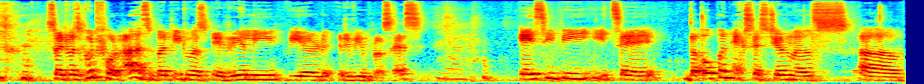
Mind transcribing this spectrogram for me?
so it was good for us, but it was a really weird review process. ACP, it's a the open access journals uh,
